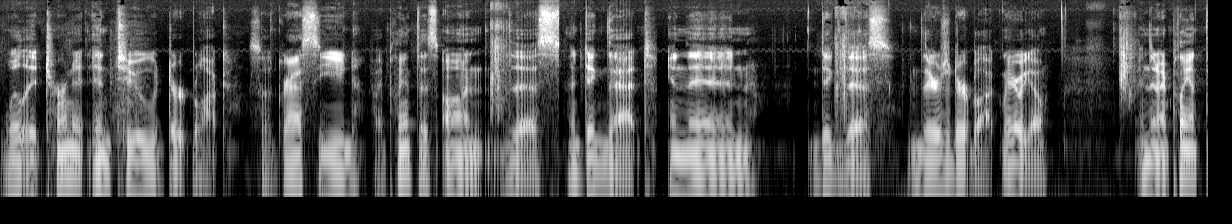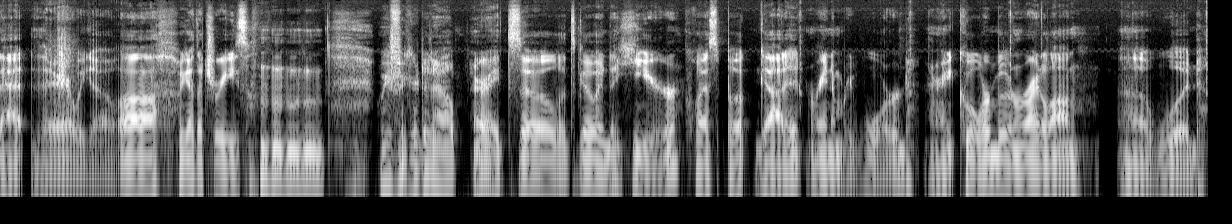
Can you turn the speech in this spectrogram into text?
will it turn it into dirt block? So grass seed, if I plant this on this and dig that, and then dig this, there's a dirt block. There we go. And then I plant that. There we go. Oh, we got the trees. we figured it out. All right, so let's go into here. Quest book. Got it. Random reward. All right, cool. We're moving right along. Uh, wood.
